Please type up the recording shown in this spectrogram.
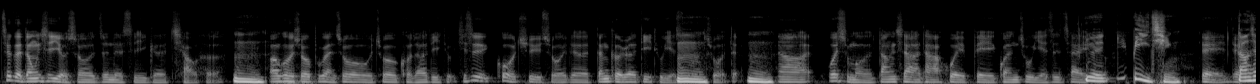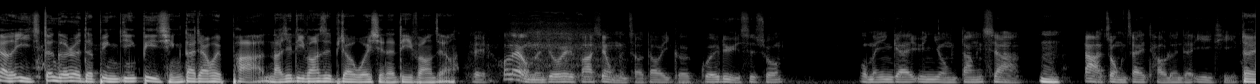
这个东西有时候真的是一个巧合。嗯包括说，不管说我做口罩地图，其实过去所谓的登革热地图也是我做的。嗯，那为什么当下它会被关注，也是在因为疫情对对当下的疫登革热的病疫病情，大家会怕哪些地方是比较危险的地方？这样，对。后来我们就会发现，我们找到一个规律是说，我们应该运用当下嗯，大众在讨论的议题，对，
